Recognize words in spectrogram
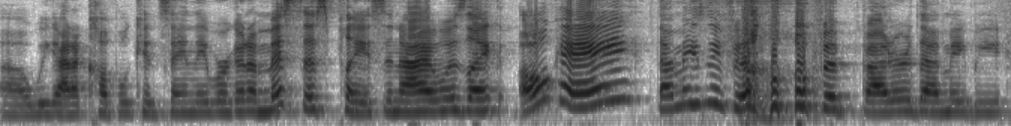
Uh, we got a couple kids saying they were gonna miss this place, and I was like, okay, that makes me feel a little bit better. That maybe,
